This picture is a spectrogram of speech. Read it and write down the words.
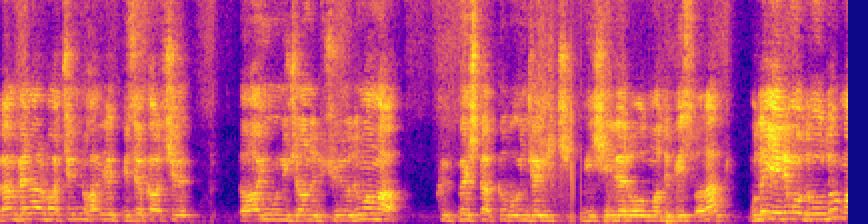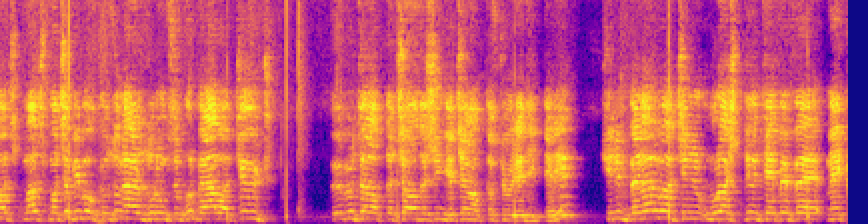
Ben Fenerbahçe'nin hayret bize karşı daha iyi oynayacağını düşünüyordum ama 45 dakika boyunca hiç bir şeyleri olmadı biz falan. Bu da yeni moda oldu. Maç maç maça bir bakıyorsun Erzurum 0, Fenerbahçe 3. Öbür tarafta Çağdaş'ın geçen hafta söyledikleri. Şimdi Fenerbahçe'nin uğraştığı TFF, MK,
